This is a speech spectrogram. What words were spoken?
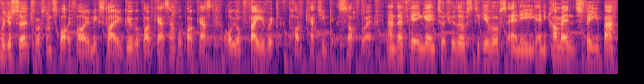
or just search for us on Spotify, Mixcloud, Google Podcasts, Apple Podcasts, or your favourite podcatching software. And don't forget you can get in touch with us to give us any any comments, feedback,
